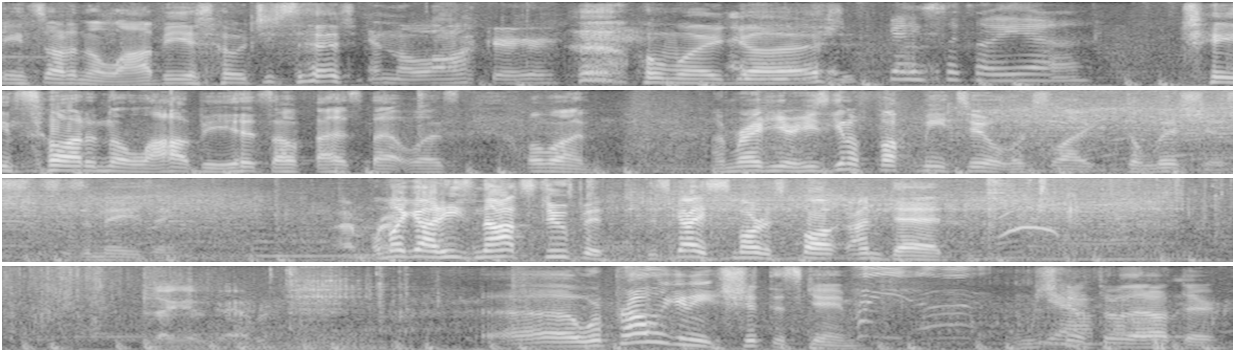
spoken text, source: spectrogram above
locker. Hexer. Chainsawed in the lobby, is that what you said? In the locker. Oh my god. basically, yeah. Chainsawed in the lobby. That's how fast that was. Hold on. I'm right here. He's gonna fuck me too, it looks like. Delicious. This is amazing. I'm Oh my god, he's not stupid. This guy's smart as fuck. I'm dead. Did I go grab her? Uh, we're probably gonna eat shit this game. I'm just Yeah, gonna throw that out there.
